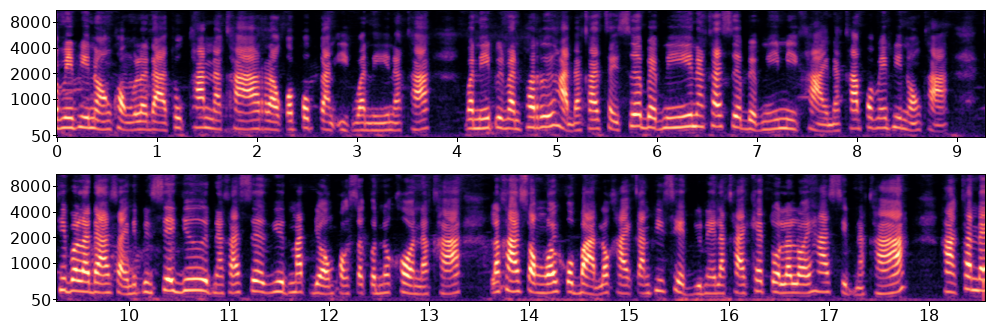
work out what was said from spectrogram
พ่อแม่พี่น้องของวรดาทุกท่านนะคะ เราก็พบกันอีกวันนี้นะคะ วันนี้เป็นวันพฤหัสนะคะ ใส่เสื้อแบบนี้นะคะ เสื้อแบบนี้มีขายนะคะพ่อแม่พี่น้องค่ะ ที่วรดาใส่นี่เป็นเสื้อยืดนะคะ เสื้อยืดมัดย้อมของสกลนครนะคะ ราคา 200กว่าบาทเราขายกันพิเศษอยู่ในราคาแค่ตัวละ150นะคะ หากท่านใด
